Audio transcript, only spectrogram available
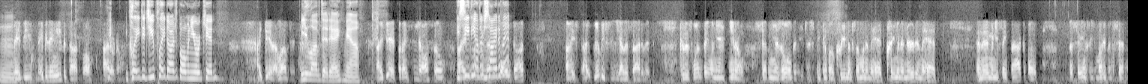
Mm. Maybe maybe they need the dodgeball. I don't know. Clay, did you play dodgeball when you were a kid? I did. I loved it. You loved it, eh? Yeah. I did. But I see also. You I- see the I other side of it? I I really see the other side of it because it's one thing when you're you know seven years old and you're just thinking about creaming someone in the head, creaming a nerd in the head, and then when you think back about the things that you might have been setting,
